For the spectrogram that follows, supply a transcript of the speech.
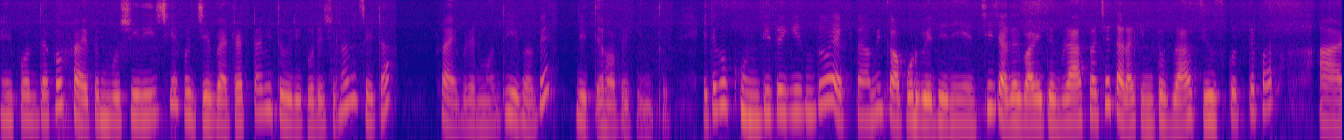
এরপর দেখো ফ্রাই প্যান বসিয়ে দিয়েছি, এরপর যে ব্যাটারটা আমি তৈরি করেছিলাম, সেটা ফ্রাই প্যানের মধ্যে এইভাবে দিতে হবে কিন্তু। দেখো খুন্তিতে কিন্তু একটা আমি কাপড় বেঁধে নিয়েছি। যাদের বাড়িতে ব্রাশ আছে তারা কিন্তু ব্রাশ ইউজ করতে পারো। আর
